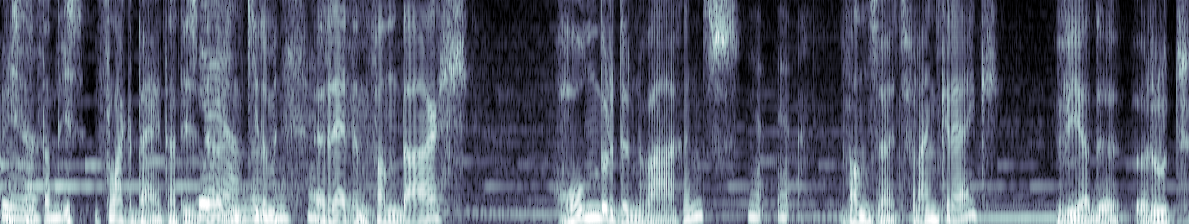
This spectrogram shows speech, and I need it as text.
Nee, dat, dat is vlakbij. Dat is Ja, duizend kilometer. Er rijden vandaag honderden wagens Ja, ja, van Zuid-Frankrijk via de route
